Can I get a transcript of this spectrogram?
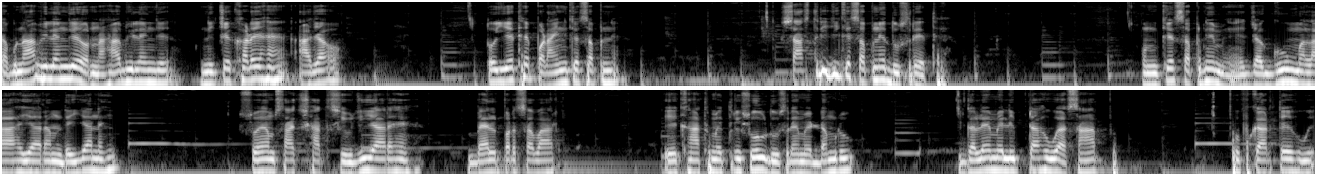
सब ना भी लेंगे और नहा भी लेंगे। नीचे खड़े हैं, आ जाओ। तो ये थे पढ़ाइन के सपने। शास्त्री जी के सपने दूसरे थे। उनके सपने में जग्गू, मलाह या रमदैया नहीं। स्वयं साक्षात शिवजी आ रहे हैं, बैल पर सवार। एक हाथ में त्रिशूल, दूसरे में डमरू। गले में लिपटा हुआ सांप फुफकारते हुए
